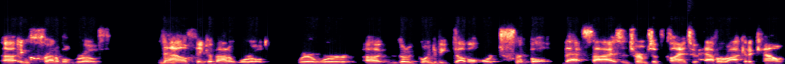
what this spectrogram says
uh, incredible growth. Now think about a world where we're uh, going to be double or triple that size in terms of clients who have a Rocket account,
